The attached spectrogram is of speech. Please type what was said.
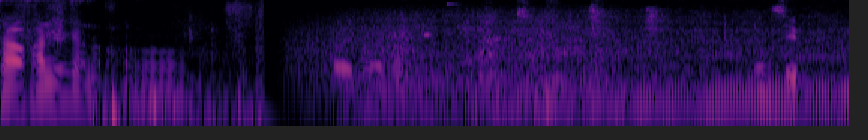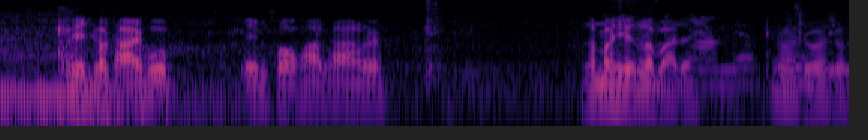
ซาวพันคือกันเนาะโอ้เฮ้ยเฮ้ยเฮ้ยเดือนสิบเราเห็นเขาถ่ายรูปเต็มสองภาคทางเลยแล้วมาเห็นระบาดเลยโดยโดยโดย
